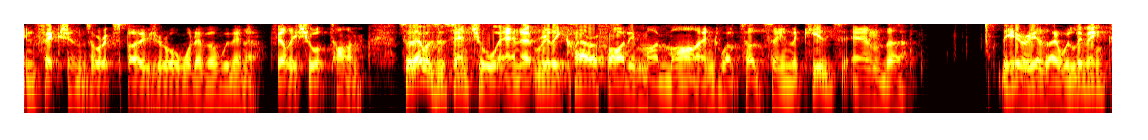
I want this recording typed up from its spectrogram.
infections or exposure or whatever within a fairly short time. So that was essential, and it really clarified in my mind once I'd seen the kids and the the area they were living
